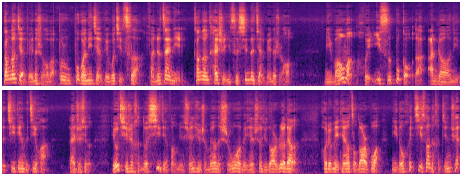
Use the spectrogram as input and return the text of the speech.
刚刚减肥的时候吧，不不管你减肥过几次啊，反正在你刚刚开始一次新的减肥的时候。你往往会一丝不苟地按照你的既定的计划来执行，尤其是很多细节方面，选取什么样的食物啊，每天摄取多少热量，或者每天要走多少步，你都会计算的很精确，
